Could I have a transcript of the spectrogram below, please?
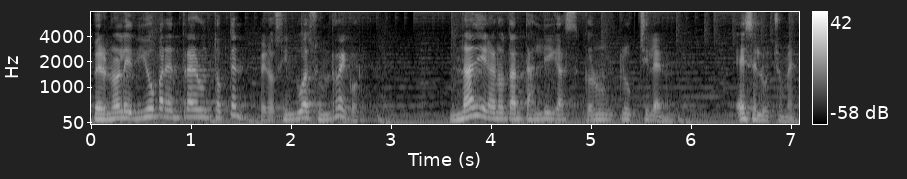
pero no le dio para entrar en un top 10, pero sin duda es un récord. Nadie ganó tantas ligas con un club chileno. Es el Lucho Mena.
